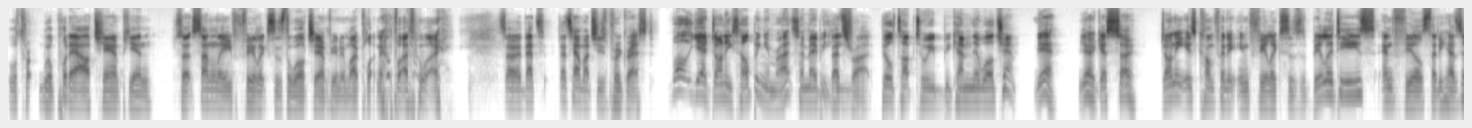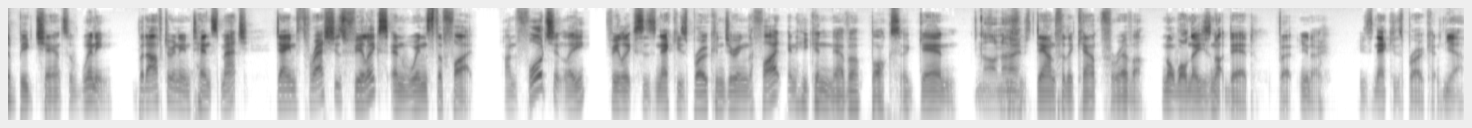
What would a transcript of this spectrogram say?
We'll th- we'll put our champion. So suddenly Felix is the world champion in my plot now. By the way, so that's that's how much he's progressed. Well, yeah, Donnie's helping him, right? So maybe he That's right. built up till he became the world champ. Yeah, yeah, I guess so. Donnie is confident in Felix's abilities and feels that he has a big chance of winning. But after an intense match, Dame thrashes Felix and wins the fight. Unfortunately, Felix's neck is broken during the fight and he can never box again. Oh no. He's down for the count forever. No, well, no, he's not dead, but you know, his neck is broken. Yeah.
